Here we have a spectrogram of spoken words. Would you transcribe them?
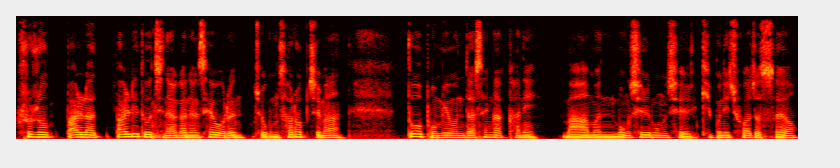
후루룩 빨라, 빨리도 지나가는 세월은 조금 서럽지만 또 봄이 온다 생각하니 마음은 몽실몽실 기분이 좋아졌어요.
